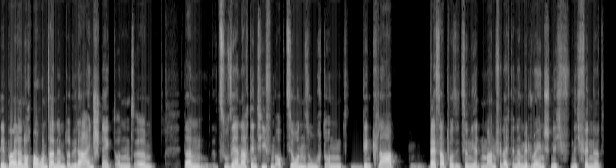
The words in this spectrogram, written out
den Ball dann noch mal runternimmt und wieder einsteckt und ähm, dann zu sehr nach den tiefen Optionen sucht und den klar besser positionierten Mann vielleicht in der Midrange nicht, nicht findet.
